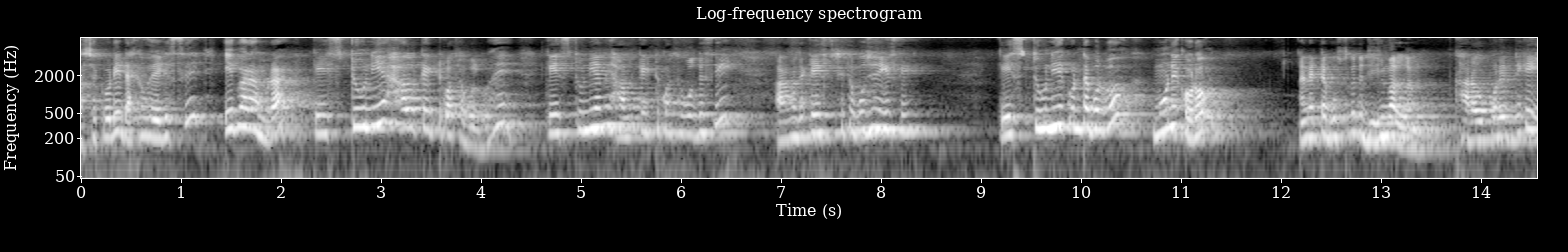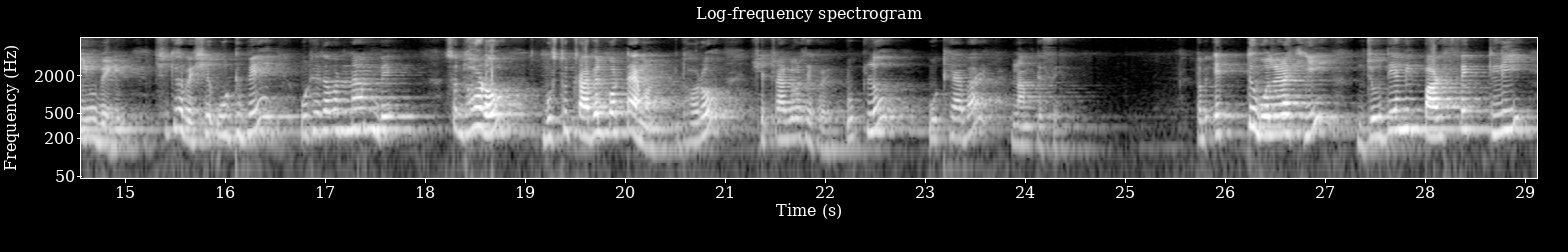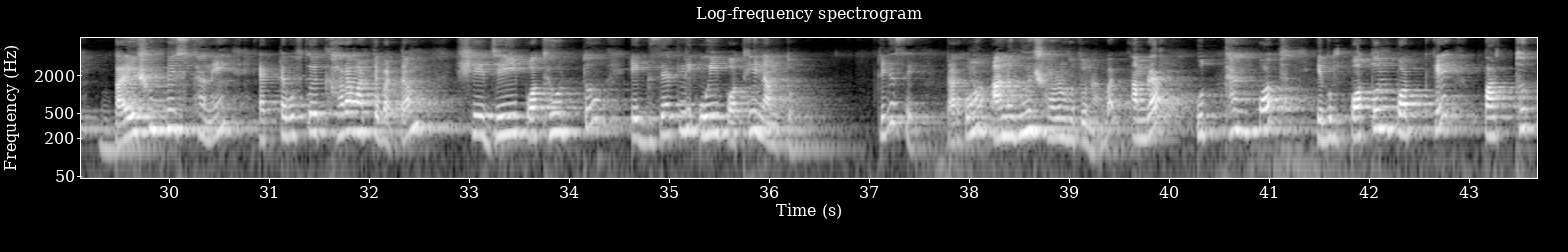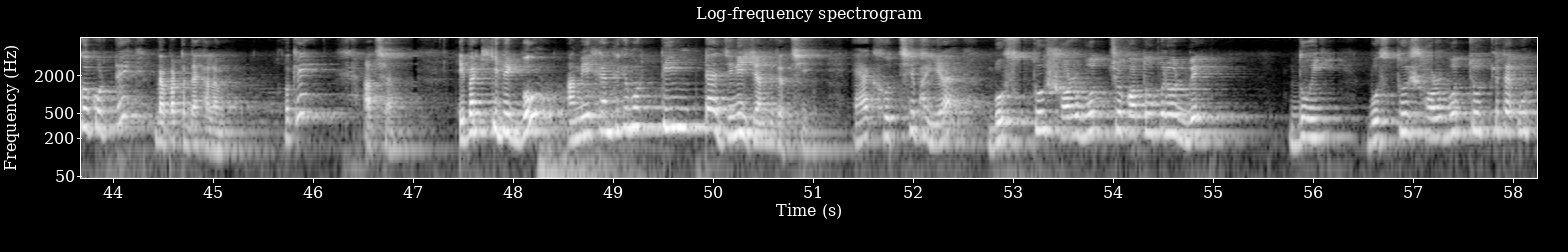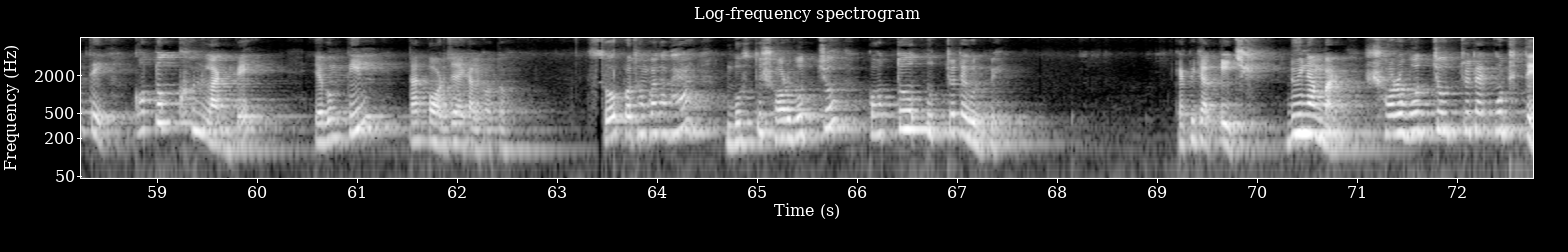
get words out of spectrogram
আশা করি দেখা হয়ে গেছে। এবার আমরা কেস টু নিয়ে হালকা একটু কথা বলব হ্যাঁ? কেস টু নিয়ে আমি হালকা একটু কথা বলতেছি, আর আমাদের কেস থ্রি তো বুঝে গেছি। কেস টু নিয়ে কোনটা বলব? মনে করো, আমি একটা বস্তুকে তো ঢিল মারলাম, খাড়া উপরের দিকে ইউ বেগে। সে কী হবে? সে উঠবে, উঠে তো আবার নামবে। সো ধরো, বস্তু ট্রাভেল পথটা এমন। ধরো, সে ট্রাভেল করতে হয় উঠল, উঠে আবার নামতেছে। তবে একটু বলে রাখি, যদি আমি পারফেক্টলি বায়ুশূন্য স্থানে একটা বস্তুকে খাড়া মারতে পারতাম, সে যেই পথে উঠতো এক্স্যাক্টলি ওই পথেই নামতো। ঠিক আছে? তার কোনো আনুভূমিক স্মরণ হতো না। বাট আমরা উত্থান পথ এবং পতন পথকে পার্থক্য করতে ব্যাপারটা দেখালাম। ওকে আচ্ছা এবার কি দেখব? আমি এখান থেকে মোট তিনটা জিনিস জানতে চাচ্ছি। এক হচ্ছে ভাইয়া, বস্তু সর্বোচ্চ কত উপরে উঠবে? দুই বস্তুর সর্বোচ্চ উচ্চতায় উঠতে কতক্ষণ লাগবে? এবং তিন, তার পর্যায়কাল কত? সো প্রথম কথা ভাইয়া, বস্তু সর্বোচ্চ কত উচ্চতায় উঠবে? ক্যাপিটাল এইচ দুই নাম্বার, সর্বোচ্চ উচ্চতায় উঠতে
